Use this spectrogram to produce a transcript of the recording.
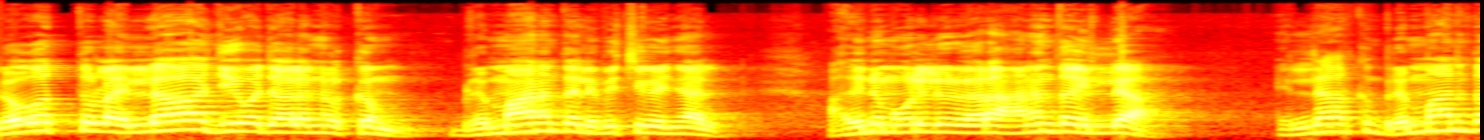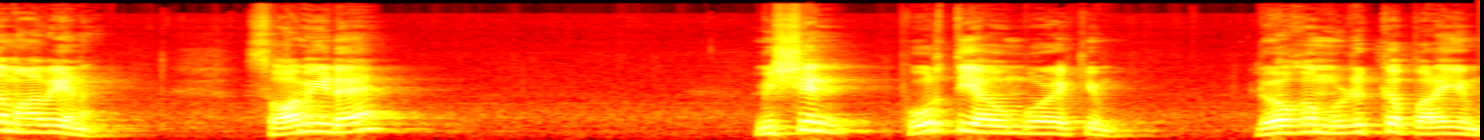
ലോകത്തുള്ള എല്ലാ ജീവജാലങ്ങൾക്കും ബ്രഹ്മാനന്ദം ലഭിച്ചു കഴിഞ്ഞാൽ അതിനു മുകളിൽ ഒരു വേറെ ആനന്ദം ഇല്ല എല്ലാവർക്കും ബ്രഹ്മാനന്ദമാവേണം. സ്വാമിയുടെ മിഷൻ പൂർത്തിയാവുമ്പോഴേക്കും ലോകം മുഴുക്ക പറയും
